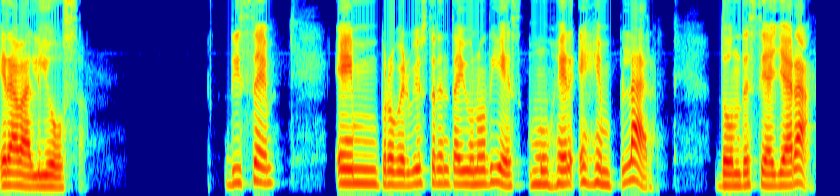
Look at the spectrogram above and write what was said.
era valiosa. Dice en Proverbios 31:10, mujer ejemplar, donde se hallará,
